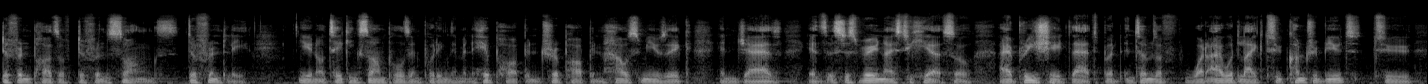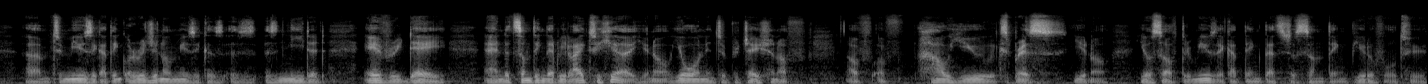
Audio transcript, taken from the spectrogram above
different parts of different songs differently you know, taking samples and putting them in hip hop and trip hop and house music and jazz. It's, it's just very nice to hear. So I appreciate that. But in terms of what I would like to contribute to um, to music. I think original music is, is, is needed every day, and it's something that we like to hear. You know, your own interpretation of of of how you express you know yourself through music. I think that's just something beautiful to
